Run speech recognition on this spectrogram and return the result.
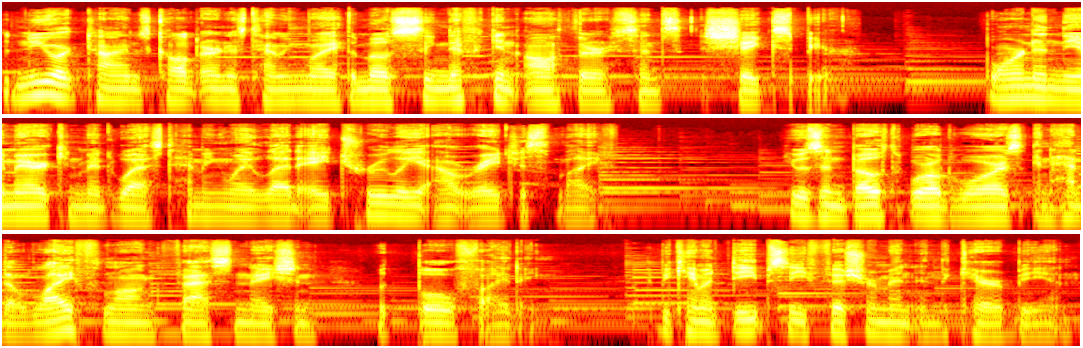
The New York Times called Ernest Hemingway the most significant author since Shakespeare. Born in the American Midwest, Hemingway led a truly outrageous life. He was in both world wars and had a lifelong fascination with bullfighting. He became a deep sea fisherman in the Caribbean.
